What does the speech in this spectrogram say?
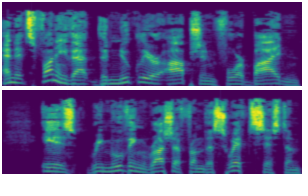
And it's funny that the nuclear option for Biden is removing Russia from the SWIFT system,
